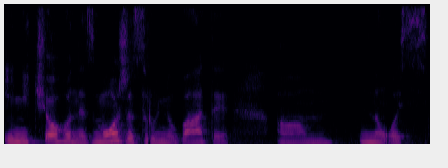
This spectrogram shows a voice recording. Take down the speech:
і нічого не зможе зруйнувати ну ось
